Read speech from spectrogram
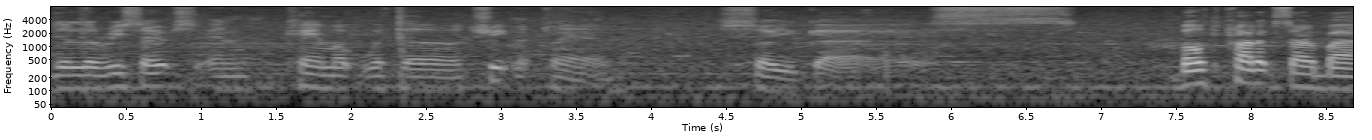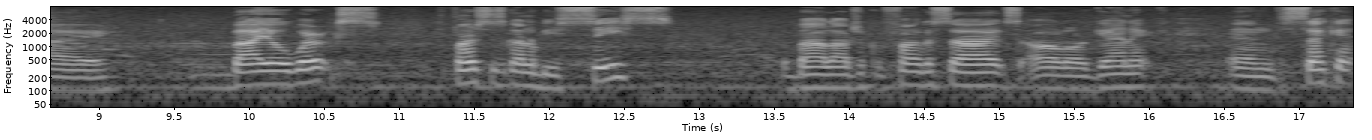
did a little research and came up with a treatment plan. Show you guys. Both products are by Bioworks. First is going to be Cease, the biological fungicides, all organic, and the second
